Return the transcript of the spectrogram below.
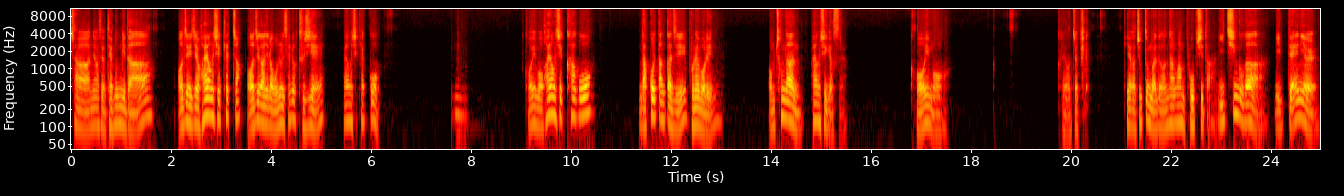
자, 안녕하세요. 대부입니다. 어제 이제 화영식 했죠? 어제가 아니라 오늘 새벽 2시에 화영식 했고, 음, 거의 뭐 화영식 하고 납골당까지 보내버린 엄청난 화영식이었어요. 거의 뭐, 그래, 어차피 기아가 죽든 말든 한번 한번 봅시다. 이 친구가, 이 데니얼,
